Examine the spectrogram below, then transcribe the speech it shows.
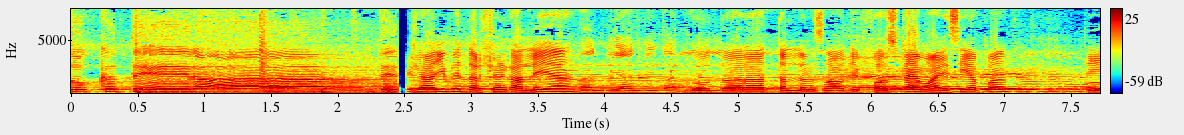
ਸੁਖ ਤੇਰਾ ਸ਼ਾਹ ਜੀ ਫਿਰ ਦਰਸ਼ਨ ਕਰ ਲਏ ਆ। ਹਾਂਜੀ ਹਾਂਜੀ ਕਰ ਲਓ ਗੁਰਦੁਆਰਾ ਤੱਲਣ ਸਾਹਿਬ ਦੇ ਫਸਟ ਟਾਈਮ ਆਏ ਸੀ ਆਪਾਂ ਤੇ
